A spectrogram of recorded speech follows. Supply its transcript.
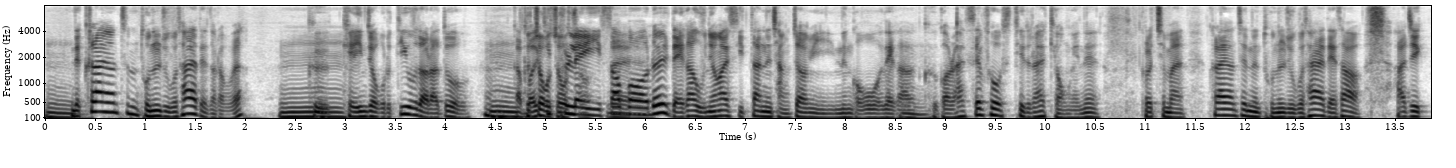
음. 근데 클라이언트는 돈을 주고 사야 되더라고요. 음. 그 개인적으로 띄우더라도 음, 그러니까 그쵸, 그쵸, multiplay 그쵸. 서버를 내가 운영할 수 있다는 장점이 있는 거고 내가 음. 그걸 할 self-hosted를 할 경우에는 그렇지만 클라이언트는 돈을 주고 사야 돼서 아직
